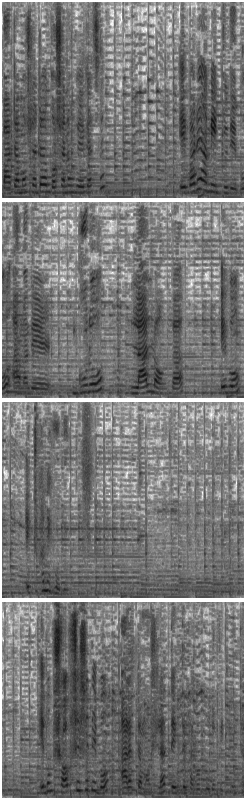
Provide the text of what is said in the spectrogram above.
বাটা মশলাটা কষানো হয়ে গেছে। এবারে আমি একটু দেব আমাদের গুঁড়ো, লাল লঙ্কা এবং একটুখানি হলুদ। এবং সব শেষে দেব আর একটা মশলা, দেখতে থাকো পুরো ভিডিওটা।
